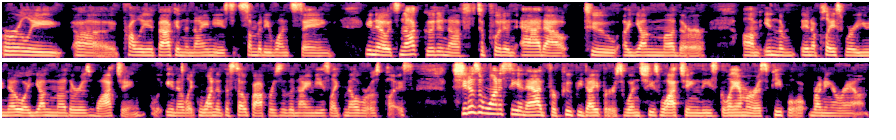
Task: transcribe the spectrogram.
early, uh, probably back in the 90s, somebody once saying, you know, it's not good enough to put an ad out to a young mother um, in the in a place where you know a young mother is watching, you know, like one of the soap operas of the 90s, like Melrose Place. She doesn't want to see an ad for poopy diapers when she's watching these glamorous people running around.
